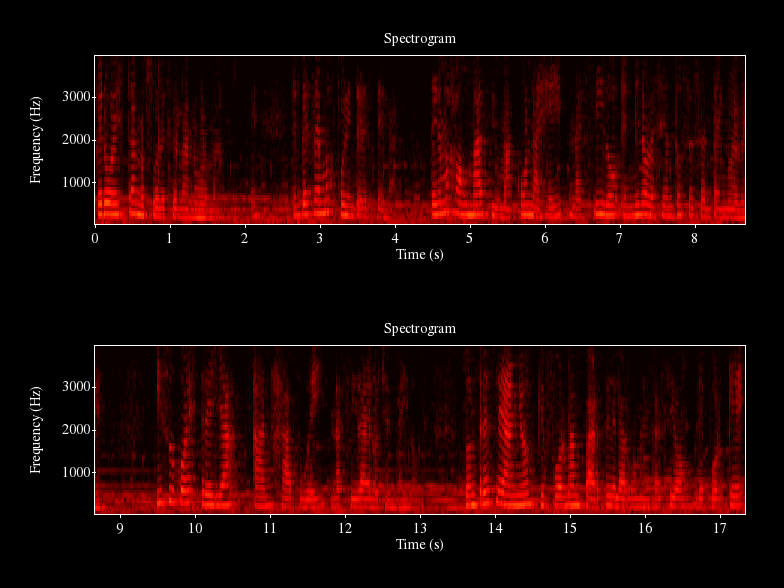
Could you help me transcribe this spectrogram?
pero esta no suele ser la norma. Empecemos por Interstellar. Tenemos a un Matthew McConaughey nacido en 1969 y su coestrella Anne Hathaway, nacida del 82. Son 13 años que forman parte de la argumentación de por qué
